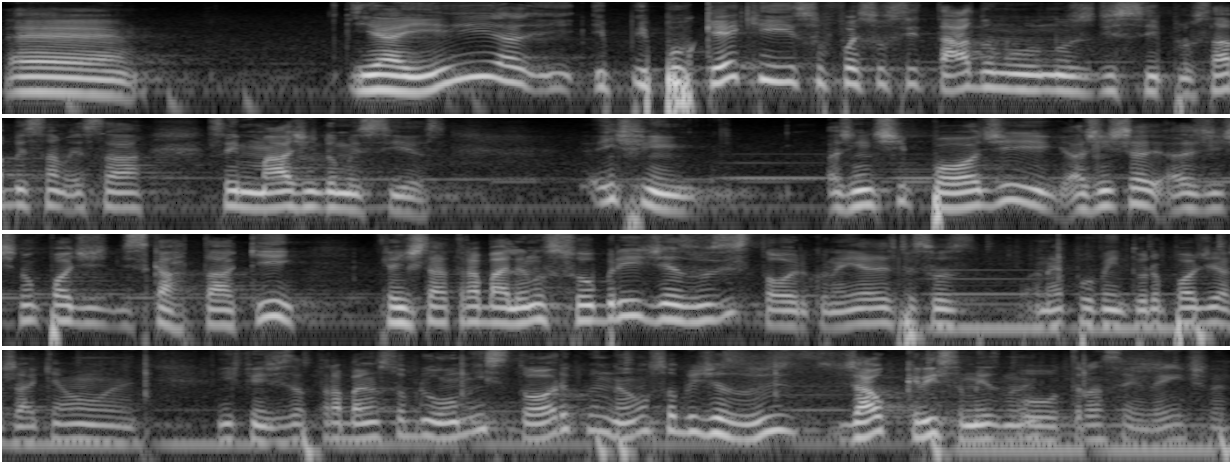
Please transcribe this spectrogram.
É, e aí, e, e por que que isso foi suscitado no- nos discípulos, sabe? Essa, essa, essa imagem do Messias. Enfim, a gente pode, a gente, a gente não pode descartar aqui que a gente está trabalhando sobre Jesus histórico, né? E as pessoas, né, porventura, podem achar que é um, enfim, a gente está trabalhando sobre o homem histórico e não sobre Jesus, já o Cristo mesmo, né? O transcendente, né?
